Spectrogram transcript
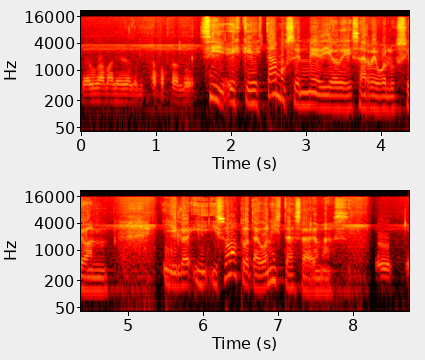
de alguna manera lo que está pasando. Sí, es que estamos en medio de esa revolución y, y, somos protagonistas además. Eso,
